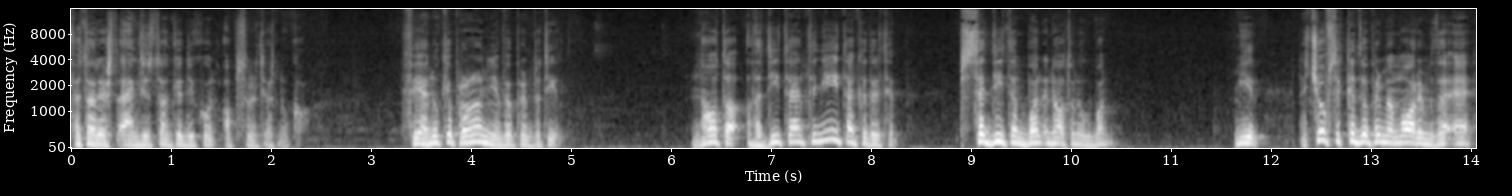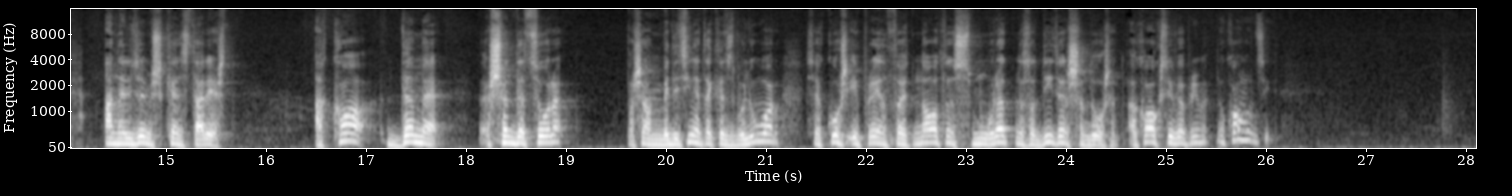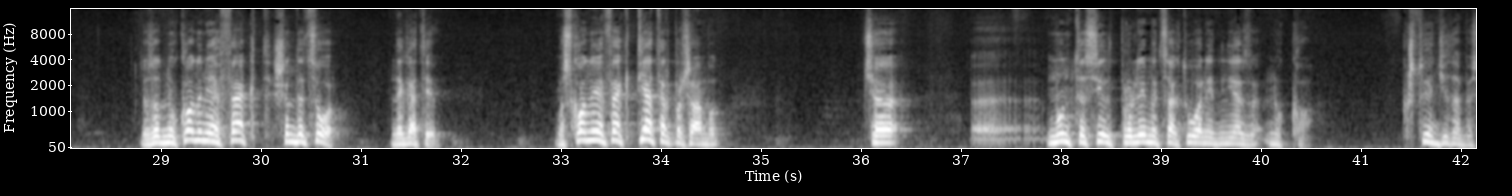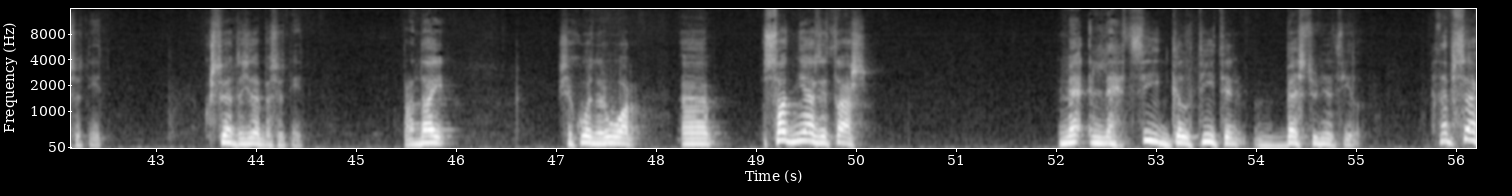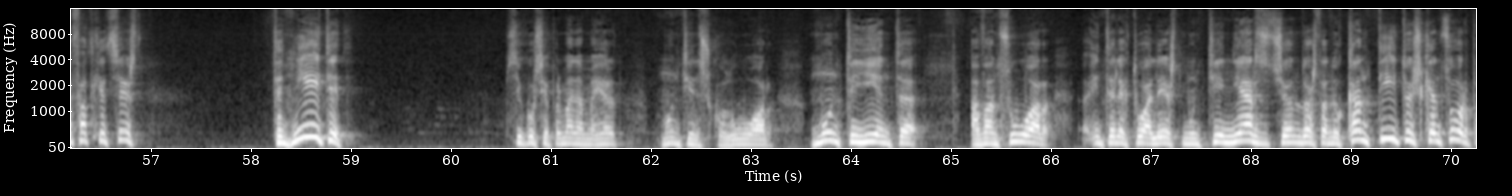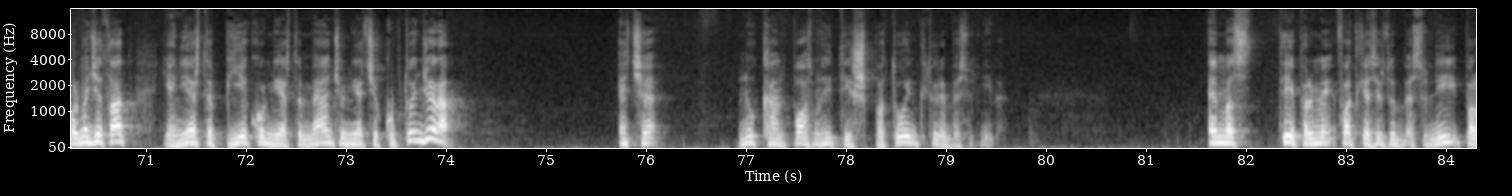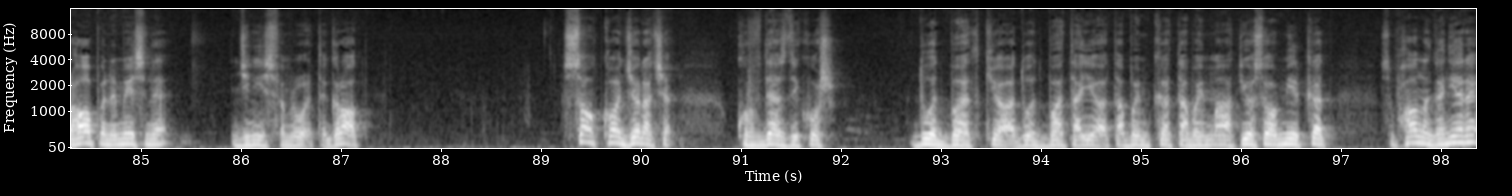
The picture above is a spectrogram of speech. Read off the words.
Fetarisht a ekziston kjo diku? Absolutisht nuk ka. Feja nuk e pranon një veprim të tillë. Nata dhe dita janë të njëjta në këtë drejtim. Pse ditën bën e natën nuk bën? Mirë, në qoftë se këtë veprim e marrim dhe e analizojmë shkencërisht, a ka dëme shëndetësore? Për shembull, medicina ta ketë zbuluar se kush i pren thonjt natën smuret, nëse ditën shëndoshet. A ka kësi veprime? Nuk ka mundësi. Do thotë nuk ka ndonjë efekt shëndetësor negativ. Mos ka ndonjë efekt tjetër për shembull që e, mund të sjell probleme të caktuara te njerëzve, nuk ka. Kështu janë gjitha besëtytnit. Kështu janë të gjitha besëtytnit. Prandaj shiko i nderuar, ë sot njerëzit tash me lehtësi gëlltitin bestytni të tilla. Edhe pse e fatkeqësisht të njëjtit sikur që përmenda më herët, mund të jenë shkolluar, mund të jenë të avancuar intelektualisht, mund të jenë njerëz që ndoshta nuk kanë tituj shkencor, por megjithatë janë njerëz të pjekur, njerëz të mençur, njerëz që kuptojnë gjëra. e që nuk kanë pas mundësi t'i shpëtojnë këtyre bestytnive. E më së tepërmi, fatkeqësisht këto bestytni përhapen në mesin e gjinisë femërore, te gratë. Sa ka gjëra që kur vdes dikush, Duhet bëhet kjo, duhet bëhet ajo, ta bëjmë këtë, ta bëjmë atë, jo s'është mirë këtë. Subhanallah nganjëherë,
